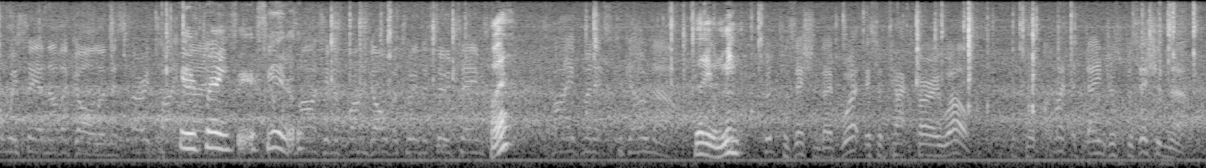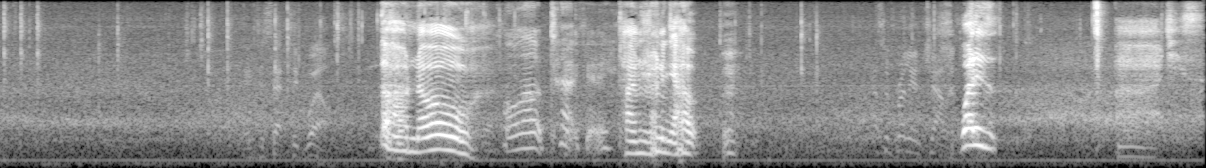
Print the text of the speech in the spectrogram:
Will we see another goal in this very tight You were game? planning for your funeral. Margin of one goal between the two teams. What? Five minutes to go now. What does that even mean? Good position. They've worked this attack very well. Into quite a dangerous position now. Intercepted well. Oh no! All out attack, eh? Time's running out. That's a brilliant challenge. What is? Ah, jeez.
